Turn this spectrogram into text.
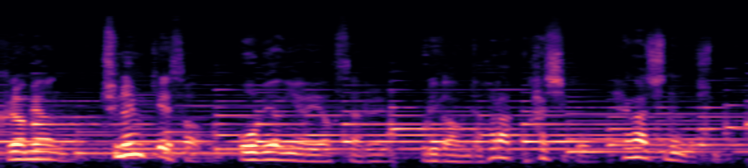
그러면 주님께서 오병이어의 역사를 우리 가운데 허락하시고 행하시는 것입니다.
